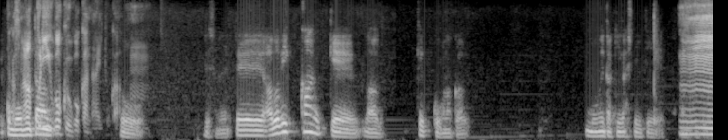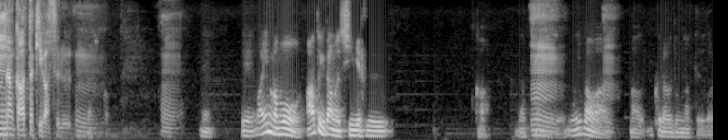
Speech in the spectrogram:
結構なんかそのアプリ動動く動かないとか。そうんですね。で、アドビ関係が結構なんか、揉めた気がしていて、うーん、なんかあった気がする。うん。うん。で、まあ今もう、あの時多分 CS か、だったんで、もう今は、うんまあクラウドになってるから、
